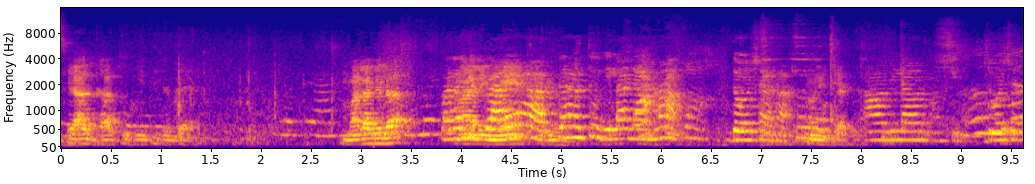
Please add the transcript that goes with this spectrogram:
स्यात् धातुः इति चिन्तयामि मलविल दोषः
